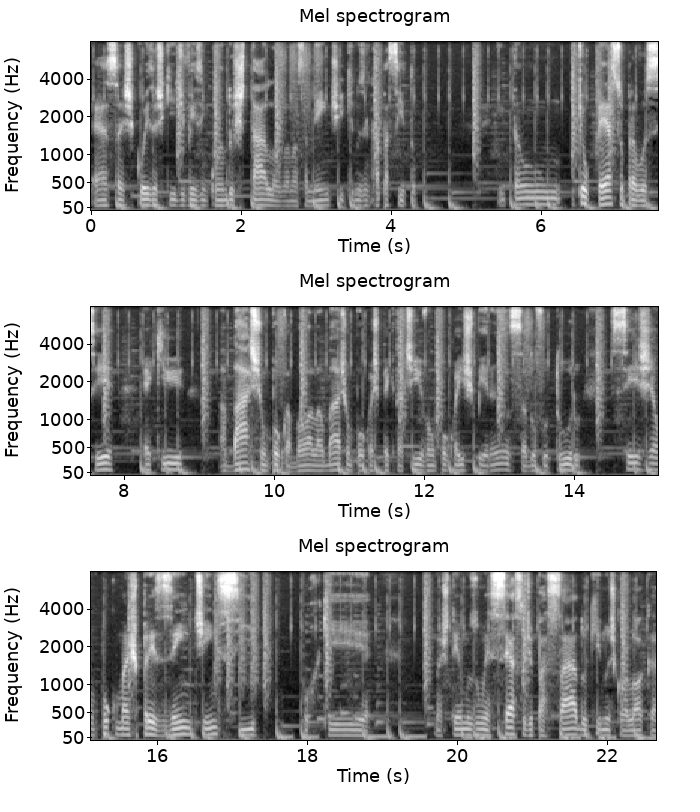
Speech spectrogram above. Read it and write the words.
essas coisas que de vez em quando estalam na nossa mente e que nos incapacitam. Então, o que eu peço para você é que abaixe um pouco a bola, abaixe um pouco a expectativa, um pouco a esperança do futuro, seja um pouco mais presente em si, porque nós temos um excesso de passado que nos coloca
